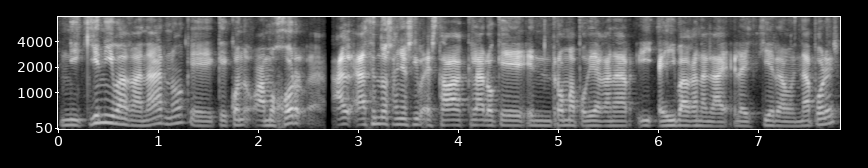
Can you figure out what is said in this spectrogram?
ni quién iba a ganar, ¿no? Que, que cuando a lo mejor hace unos años estaba claro que en Roma podía ganar y, e iba a ganar la, la izquierda o en Nápoles,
